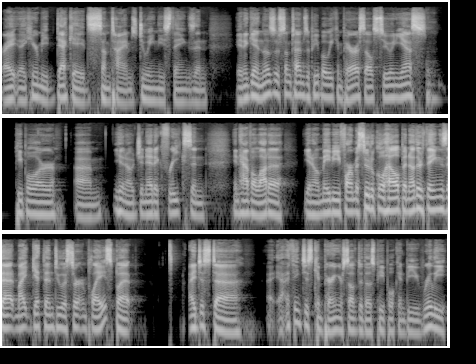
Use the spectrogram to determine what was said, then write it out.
right? Like hear me, decades sometimes doing these things. And, and again, those are sometimes the people we compare ourselves to. And yes, people are, um, you know, genetic freaks and, and have a lot of, you know, maybe pharmaceutical help and other things that might get them to a certain place. But I just, uh, I think just comparing yourself to those people can be really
